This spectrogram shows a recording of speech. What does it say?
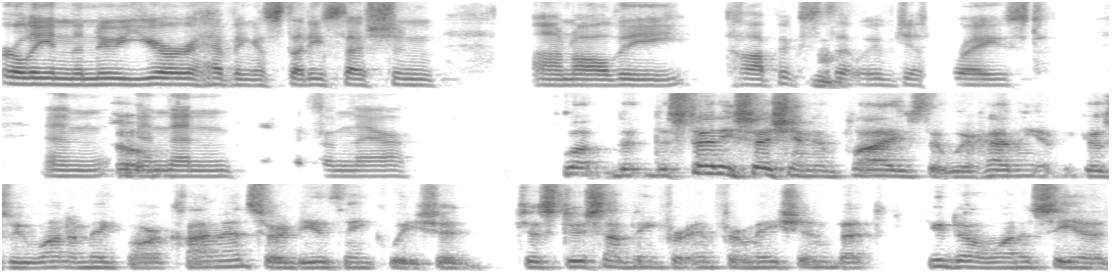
early in the new year having a study session on all the topics hmm. that we've just raised and, so, and then from there. Well, the, the study session implies that we're having it because we want to make more comments, or do you think we should just do something for information, but you don't want to see a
